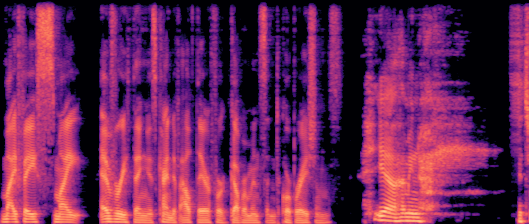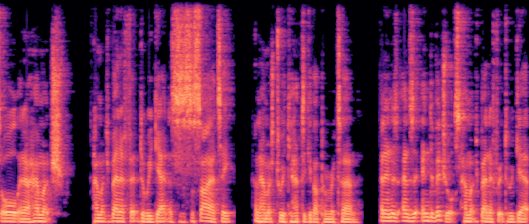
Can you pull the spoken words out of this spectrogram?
my face, my everything is kind of out there for governments and corporations. Yeah, I mean, it's all, you know, how much, how much benefit do we get as a society and how much do we have to give up in return? And as, as individuals, how much benefit do we get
